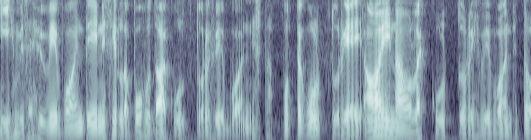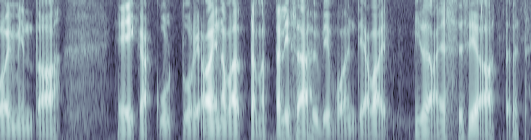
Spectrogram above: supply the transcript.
ihmisen hyvinvointiin, niin silloin puhutaan kulttuurihyvinvoinnista. Mutta kulttuuri ei aina ole kulttuurihyvinvointitoimintaa, eikä kulttuuri aina välttämättä lisää hyvinvointia, vai mitä Jesse sinä ajattelet?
